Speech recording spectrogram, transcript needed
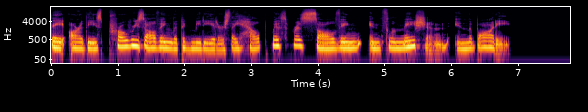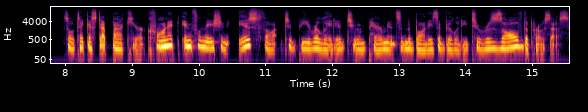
they are these pro resolving lipid mediators. They help with resolving inflammation in the body. So I'll take a step back here. Chronic inflammation is thought to be related to impairments in the body's ability to resolve the process.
